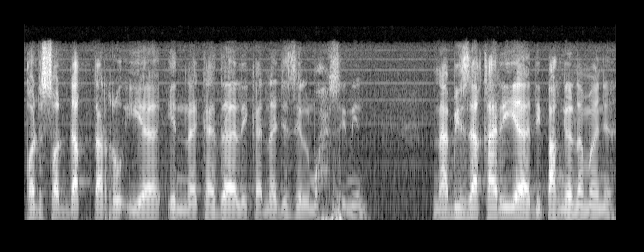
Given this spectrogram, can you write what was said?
qad saddaqta ru'ya inna kadzalika najzil muhsinin. Nabi Zakaria dipanggil namanya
